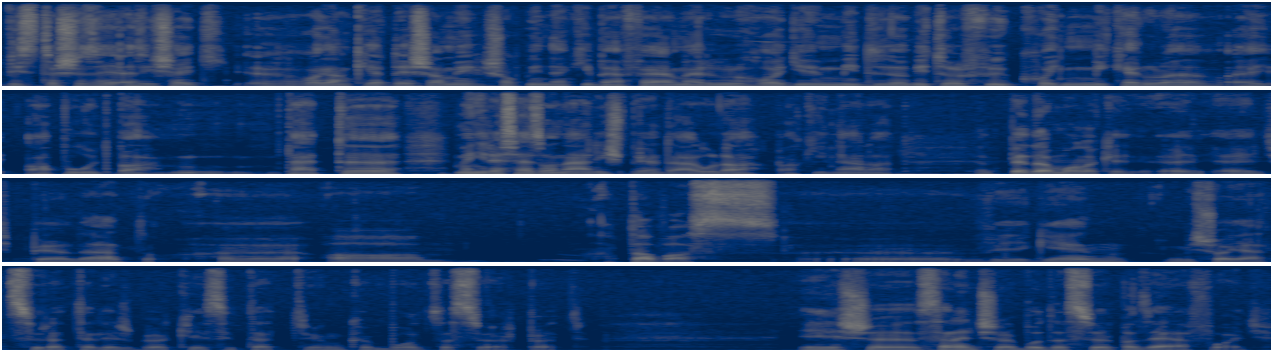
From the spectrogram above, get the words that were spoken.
Biztos ez, ez is egy olyan kérdés, ami sok mindenkiben felmerül, hogy mit, mitől függ, hogy mi kerül a, a pultba. Tehát mennyire szezonális például a, a kínálat. Hát például mondok egy, egy, egy példát, a, a tavasz végén mi saját szüretelésből készítettünk bodzaszörpöt. És szerencsére a bodzaszörp az elfogy.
